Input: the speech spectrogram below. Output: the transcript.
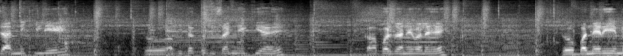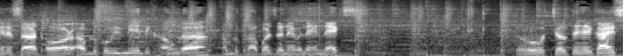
जानने के लिए। तो अभी तक तो डिसाइड नहीं किया है कहाँ पर जाने वाले हैं। तो बने रहिए मेरे साथ और आप लोग को भी मैं दिखाऊँगा हम लोग कहाँ पर जाने वाले हैं नेक्स्ट तो चलते हैं गाइस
